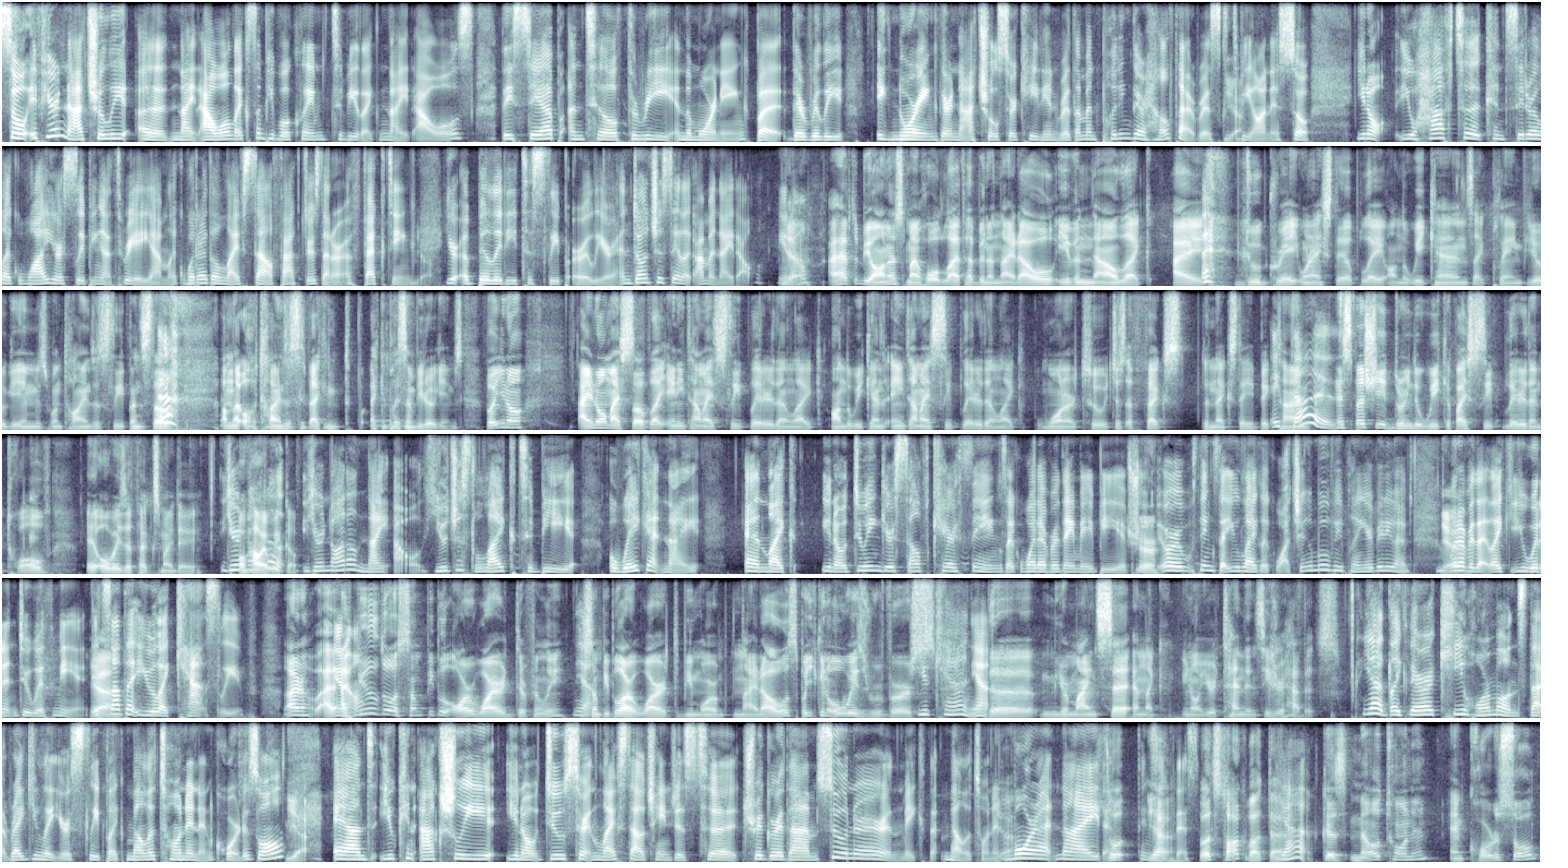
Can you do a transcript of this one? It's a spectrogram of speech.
So if you're naturally a night owl, like some people claim to be like night owls, they stay up until three in the morning, but they're really ignoring their natural circadian rhythm and putting their health at risk, Yeah. to be honest. So you know, you have to consider like why you're sleeping at 3 a.m. Like, what are the lifestyle factors that are affecting Yeah. your ability to sleep earlier? And don't just say, like, I'm a night owl, you Yeah. know? I have to be honest, my whole life I've been a night owl. Even now, like I do great when I stay up late on the weekends, like playing video games when Tallene's asleep and stuff. I'm like, oh, Tallene's asleep. I can I can play some video games. But you know, I know myself. Like anytime I sleep later than like on the weekends, anytime I sleep later than like one or two, it just affects the next day big It time. It does. Especially during the week, if I sleep later than twelve, it always affects my day. You're or how I a, wake up. You're not a night owl. You just like to be awake at night and like you know doing your self care things like whatever they may be, if you- or things that you like, like watching a movie, playing your video games, whatever that like you wouldn't do with me. Yeah. It's not that you like can't sleep. I don't know. I, You I feel though some people are wired differently. Yeah. Some people are wired to be more night owls, but you can always reverse You can, yeah, the your mindset and like you know your tendencies, your habits. Yeah. Like there are key hormones that regulate your sleep, like melatonin and cortisol. Yeah. and you can actually you know do certain lifestyle changes to trigger them sooner and make the melatonin Yeah. more at night and things yeah, like this let's talk about that. Yeah. Because melatonin and cortisol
